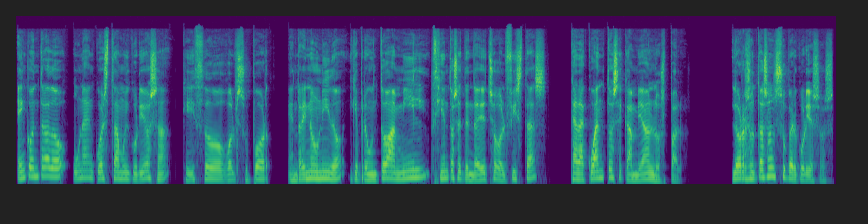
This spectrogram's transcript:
He encontrado una encuesta muy curiosa que hizo Golf Support en Reino Unido y que preguntó a 1.178 golfistas cada cuánto se cambiaban los palos. Los resultados son súper curiosos.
